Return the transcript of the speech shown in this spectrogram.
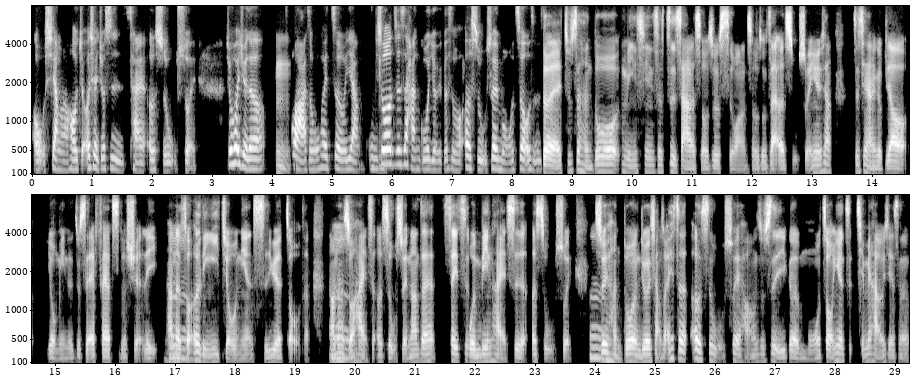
偶像，然后就而且就是才二十五岁。就会觉得，嗯，哇，怎么会这样？你说这是韩国有一个什么二十五岁魔咒，是不是？对，就是很多明星是自杀的时候，就是死亡的时候都在二十五岁，因为像之前还有一个比较。有名的就是 FX 的雪莉，她那时候二零一九年十月走的，嗯、然后那时候她也是二十五岁，然后在这一次文斌他也是二十五岁，嗯、所以很多人就会想说，哎、欸，这二十五岁好像就是一个魔咒，因为前面还有一些什么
